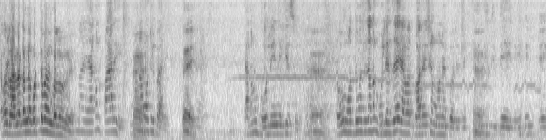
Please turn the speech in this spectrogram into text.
এখন রান্না টান্না করতে পারেন ভালোভাবে? না এখন পারি হ্যাঁ। মোটামুটি পারি। তাই? এখন ভুলিনি কিছু হ্যাঁ। হ্যাঁ। তবু মধ্যে মধ্যে যখন ভুলে যাই আবার ঘরে এসে মনে করি যে কি হ্যাঁ। দেয়নি এই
